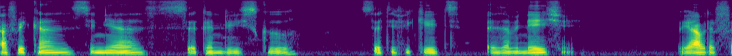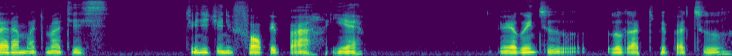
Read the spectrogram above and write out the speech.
African Senior Secondary School Certificate Examination. We have the Further Mathematics 2024 paper here. We are going to look at paper 2,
